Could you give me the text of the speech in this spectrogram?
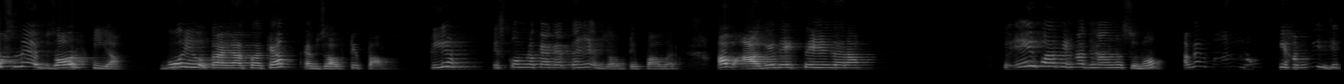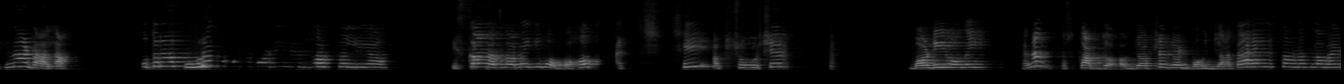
उसने एब्जॉर्ब किया? वो ही होता है आपका क्या? एब्जॉर्बिव पावर क्लियर इसको हम लोग क्या कहते हैं? एब्जॉर्बिव पावर अब आगे देखते हैं जरा। तो एक बात यहाँ ध्यान से सुनो। अगर मान लो कि हमने जितना डाला, उतना पूरा का पूरा बॉडी ने एब्जॉर्ब कर लिया। इसका मतलब है कि वो बहुत अच्छी अवशोषण बॉडी हो गई। है ना? उसका अब्जॉर्प्शन रेट बहुत ज़्यादा है, इसका मतलब है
